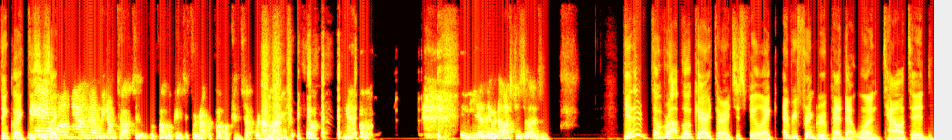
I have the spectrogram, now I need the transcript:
think like this yeah, is yeah. like well, now, no, we don't talk to Republicans if we're not Republicans. We're not allowed to. So, yeah, they would ostracize him. The other, the Rob Lowe character, I just feel like every friend group had that one talented.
